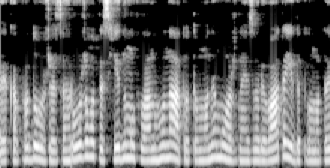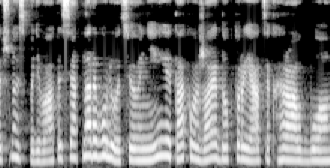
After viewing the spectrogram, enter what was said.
яка продовжує загрожувати східному флангу НАТО, тому не можна ізолювати її дипломатично і сподіватися на революцію. в ній так вважає доктор Яцик Грабо.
